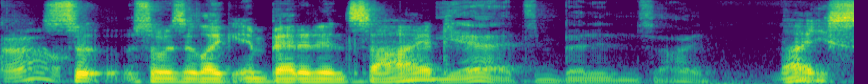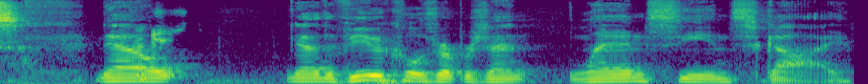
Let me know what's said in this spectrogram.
Oh, so so is it like embedded inside? Yeah, it's embedded inside. Nice. Now, now the vehicles represent land, sea, and sky,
